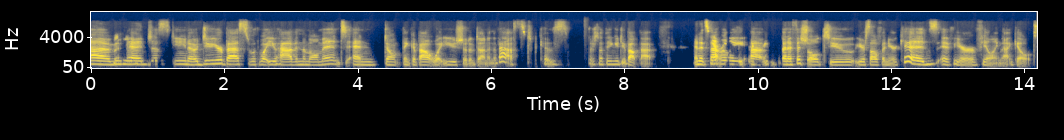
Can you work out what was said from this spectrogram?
um, mm-hmm. and just you know do your best with what you have in the moment and don't think about what you should have done in the past because there's nothing you can do about that and it's not really um, beneficial to yourself and your kids if you're feeling that guilt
